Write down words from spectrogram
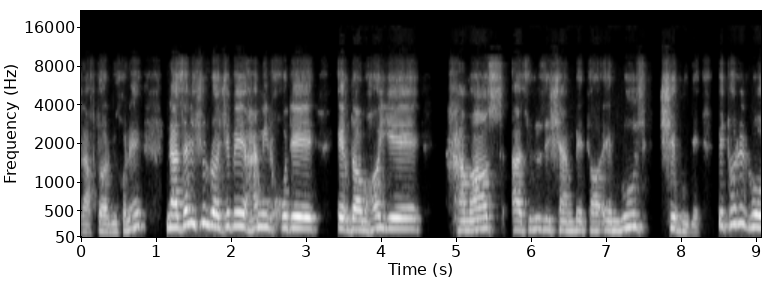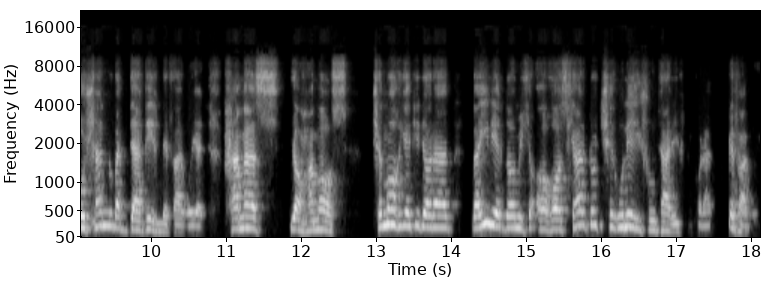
رفتار می‌کنه. نظرشون راجع به همین خود اقدام های حماس از روز شنبه تا امروز چه بوده؟ به طور روشن و دقیق بفرمایید حماس یا حماس چه ماهیتی دارد و این اقدامی که آغاز کرد و چگونه ایشون تعریف می‌کند؟ بفرمایید.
